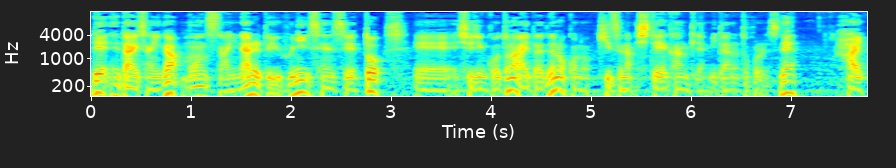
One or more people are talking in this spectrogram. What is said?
で、第3位がモンスターになれというふうに先生と、えー、主人公との間でのこの絆、指定関係みたいなところですね。はい。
